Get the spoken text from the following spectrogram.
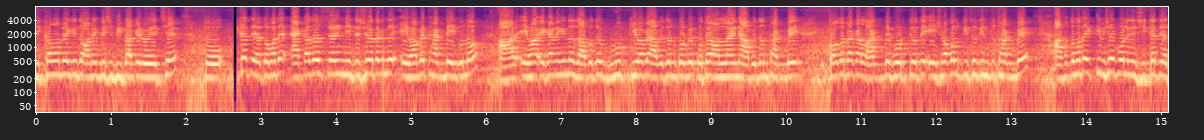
শিক্ষামন্ত্রী কিন্তু অনেক বেশি বিপাকে রয়েছে। তো শিক্ষার্থীরা, তোমাদের একাদশ শ্রেণির নির্দেশিকা কিন্তু এভাবে থাকবে এগুলো। আর এখানে কিন্তু যাবতীয় গ্রুপ কীভাবে আবেদন করবে, কোথায় অনলাইনে আবেদন থাকবে, কত টাকা লাগবে ভর্তি হতে, এই সকল কিছু কিন্তু থাকবে। আচ্ছা তোমাদের একটি বিষয় বলে দিই, শিক্ষার্থীরা,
